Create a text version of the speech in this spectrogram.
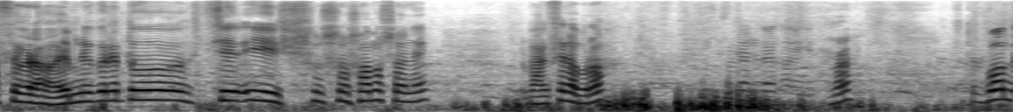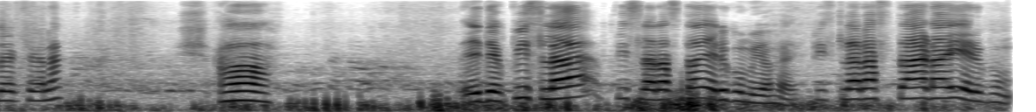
আস্তে করে হয় এমনি করে তো ই সমস্যা নেই। ভাঙছে না বড়? হ্যাঁ? বন্ধ দেখছে সেকেন্ড হ্যাঁ। এই দেখ পিছলা পিছলা রাস্তা এরকমই হয়। পিছলা রাস্তাটাই এরকম।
